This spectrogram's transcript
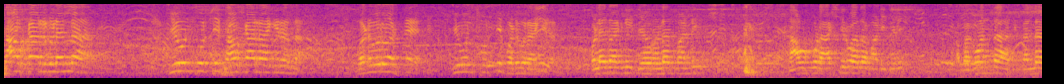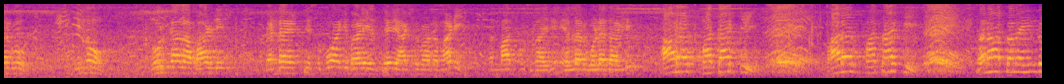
ಸಾಹುಕಾರಗಳೆಲ್ಲ ಜೀವನ ಪೂರ್ತಿ ಸಾಹುಕಾರರಾಗಿರಲ್ಲ. ಬಡವರು ಅಷ್ಟೇ ಜೀವನ ಪೂರ್ತಿ ಬಡವರಾಗಿರಲ್ಲ. ಒಳ್ಳೇದಾಗಲಿ, ದೇವರು ಒಳ್ಳೇದು ಮಾಡಲಿ. ನಾವು ಕೂಡ ಆಶೀರ್ವಾದ ಮಾಡಿದ್ದೀರಿ. ಆ ಭಗವಂತ ನಿಮ್ಮೆಲ್ಲರಿಗೂ ಇನ್ನೂ ನೂರು ಕಾಲ ಬಾಳಲಿ, ಗಂಡ ಹೆಂಡತಿ ಸುಖವಾಗಿ ಬಾಳಿ ಅಂತೇಳಿ ಆಶೀರ್ವಾದ ಮಾಡಿ. ನನ್ನ ಮಾತು ಮುಗಿಸ್ತಾ ಇದ್ದೀನಿ. ಎಲ್ಲರಿಗೂ ಒಳ್ಳೇದಾಗ್ಲಿ. ಭಾರತ್ ಮಾತಾಕಿ ಭಾರತ್ ಮಾತಾಕಿ ಸನಾತನ ಹಿಂದೂ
